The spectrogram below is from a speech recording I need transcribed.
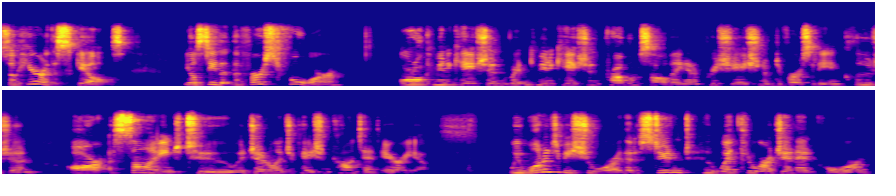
So here are the skills. You'll see that the first four, oral communication, written communication, problem solving, and appreciation of diversity inclusion, are assigned to a general education content area. We wanted to be sure that a student who went through our Gen Ed core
